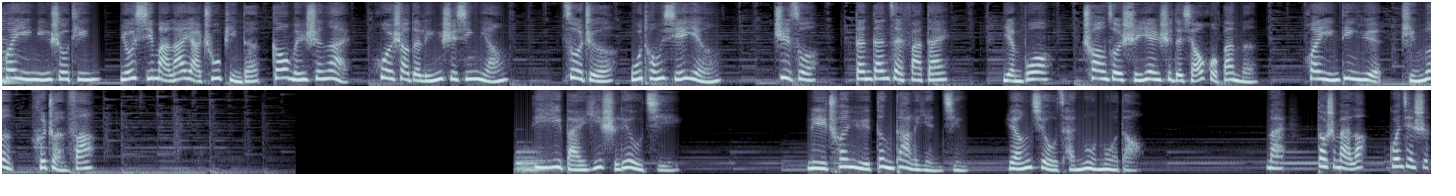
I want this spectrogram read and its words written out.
欢迎您收听由喜马拉雅出品的《高门深爱：霍少的临时新娘》，作者梧桐斜影，制作丹丹在发呆，演播创作实验室的小伙伴们，欢迎订阅、评论和转发。第一百一十六集，李川宇瞪大了眼睛，良久才诺诺道：“买，倒是买了。”关键是，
